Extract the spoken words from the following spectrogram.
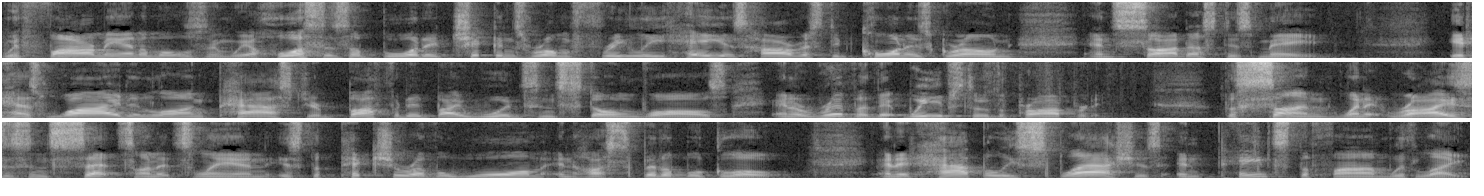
with farm animals and where horses are boarded, chickens roam freely, hay is harvested, corn is grown, and sawdust is made. It has wide and long pasture buffeted by woods and stone walls and a river that weaves through the property. The sun, when it rises and sets on its land, is the picture of a warm and hospitable globe, and it happily splashes and paints the farm with light.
